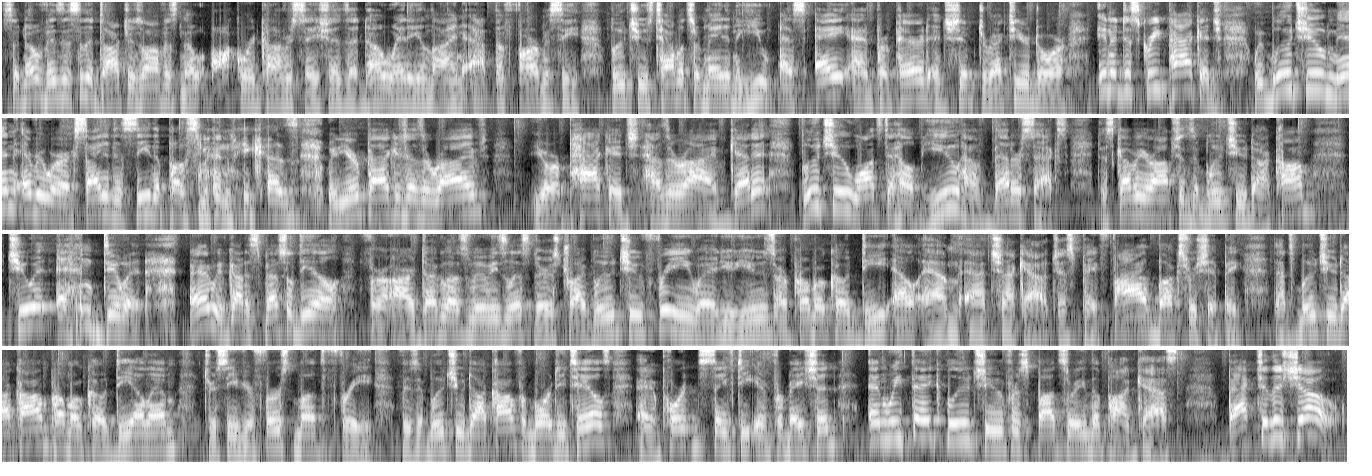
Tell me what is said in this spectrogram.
so no visits to the doctor's office, no awkward conversations, and no waiting in line at the pharmacy. Blue Chew's tablets are made in the USA and prepared and shipped direct to your door in a discreet package. With Blue Chew, men everywhere excited to see the postman because when your package has arrived, your package has arrived. Get it? Blue Chew wants to help you have better sex. Discover your options at bluechew.com. Chew it and do it. And we've got a special deal for our Douglas Movies listeners. Try Blue Chew free when you use our promo code DLM at checkout. Just pay five bucks for shipping. That's bluechew.com, promo code DLM to receive your first month free. Visit bluechew.com for more details and important safety information. And we thank Blue Chew for sponsoring the podcast. Back to the show.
